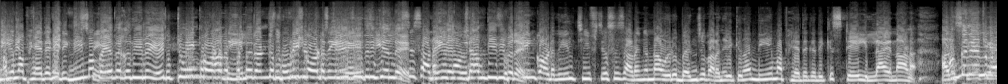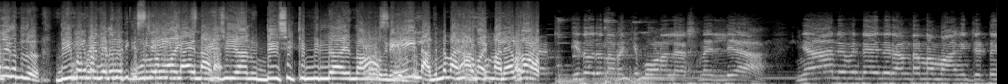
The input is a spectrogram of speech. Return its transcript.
നിയമ ഭേദഗതി നിയമ ഭേദഗതിയിലെ ഏറ്റവും പ്രധാനപ്പെട്ട രണ്ട് സുപ്രീം കോടതിയിൽ stay ചെയ്തിരിക്കുകയല്ലേ? ചീഫ് ജസ്റ്റിസ് മെയ് അടങ്ങുന്ന ഒരു- അഞ്ചാം തീയതി വരെ. സുപ്രീം കോടതിയിൽ ചീഫ് ജസ്റ്റിസ് അടങ്ങുന്ന ഒരു ബെഞ്ച് പറഞ്ഞിരിക്കുന്നത് നിയമ ഭേദഗതിക്ക് സ്റ്റേ ഇല്ല എന്നാണ് അത് stay അങ്ങനെയല്ല ചെയ്യാൻ- പറഞ്ഞിരിക്കുന്നത് നിയമ ഭേദഗതി stay ഇല്ല എന്നാണ് ചെയ്യാൻ ഉദ്ദേശിക്കുന്നില്ല എന്നാണ് ആ, stay പറഞ്ഞിരിക്കുന്നത്. ഇല്ല. അതിന്റെ മല- പൂർണമായി. മലയാളം അതാ, ഇതൊരു നടക്ക് പോണ ലക്ഷണില്ല ഞാൻ ഇവന്റെ രണ്ടെണ്ണം വാങ്ങിച്ചിട്ടേ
